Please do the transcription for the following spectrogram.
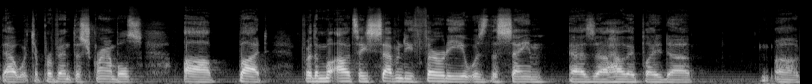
that would, to prevent the scrambles. Uh, but for the, I would say 70 30, it was the same as uh, how they played uh, uh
